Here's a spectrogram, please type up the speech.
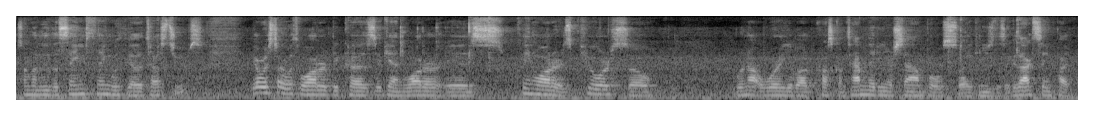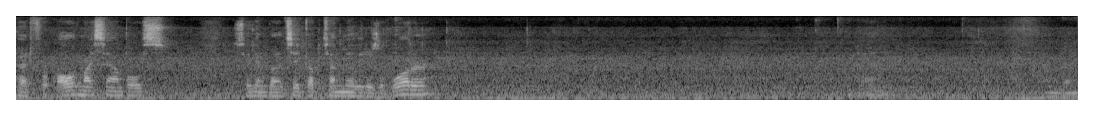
So I'm going to do the same thing with the other test tubes. We always start with water because, again, water is clean water is pure, so we're not worrying about cross-contaminating your samples. So I can use this exact same pipette for all of my samples. So again, I'm going to take up 10 milliliters of water. Again, and then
